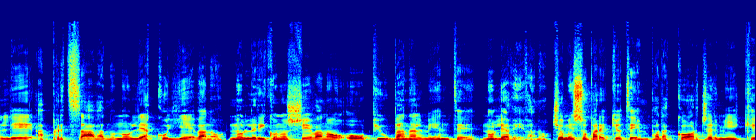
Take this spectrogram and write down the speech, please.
le apprezzavano, non le accoglievano, non le riconoscevano o più banalmente non le avevano. Ci ho messo parecchio tempo ad accorgermi che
